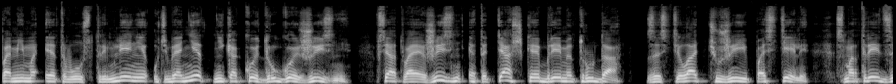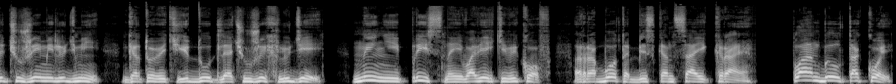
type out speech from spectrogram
Помимо этого устремления у тебя нет никакой другой жизни. Вся твоя жизнь – это тяжкое бремя труда, застилать чужие постели, смотреть за чужими людьми, готовить еду для чужих людей. Ныне и присно и во веки веков, работа без конца и края. План был такой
